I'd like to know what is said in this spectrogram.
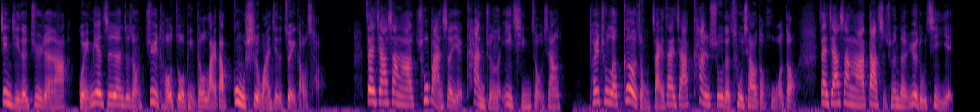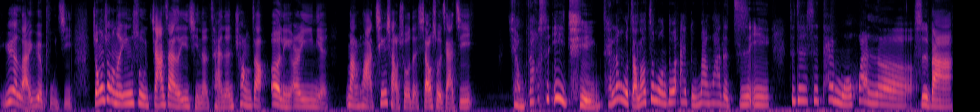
进击的巨人》啊、《鬼灭之刃》这种巨头作品都来到故事完结的最高潮。再加上啊，出版社也看准了疫情走向，推出了各种宅在家看书的促销的活动。再加上啊，大尺寸的阅读器也越来越普及，种种的因素加在了一起呢，才能创造二零二一年漫画轻小说的销售佳绩。想不到是疫情才让我找到这么多爱读漫画的知音，这真是太魔幻了，是吧？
